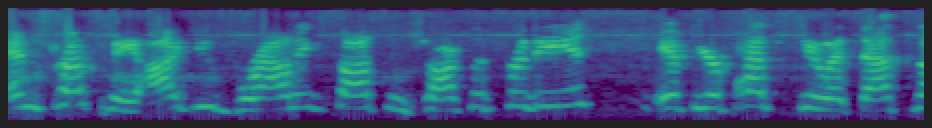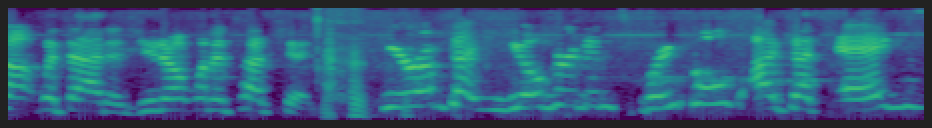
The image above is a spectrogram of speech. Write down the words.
And trust me, I do browning sauce and chocolate for these. If your pets do it, that's not what that is. You don't want to touch it. Here I've got yogurt and sprinkles. I've got eggs.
